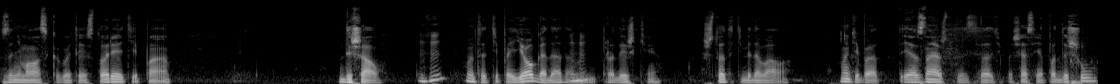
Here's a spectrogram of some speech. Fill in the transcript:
занимался какой-то историей, типа дышал. Мгм. Ну, это типа йога, да, там, Мгм. продышки. Что это тебе давало? Ну, типа, я знаю, что ты сказал, типа, сейчас я подышу.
